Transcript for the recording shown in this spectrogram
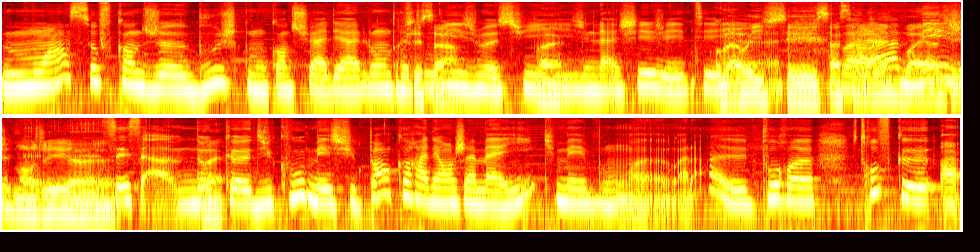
moins, sauf quand je bouge, comme quand je suis allée à Londres et tout. ça. Oui, je me suis Ouais. j'ai lâché, j'ai été. bah oui, c'est ça sert à rien de mais voyager, je- de manger. euh, C'est ça. Donc ouais. euh, du coup, mais je suis pas encore allée en Jamaïque, mais bon, euh, voilà. Pour, euh, je trouve que en-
